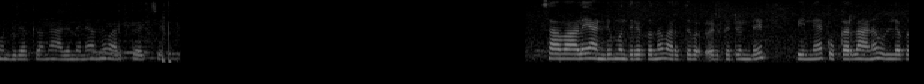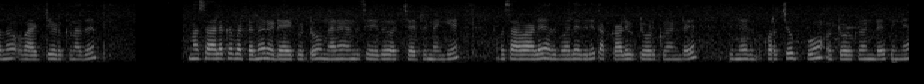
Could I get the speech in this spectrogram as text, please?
മുന്തിരിയൊക്കെ ഒന്ന് ആദ്യം തന്നെ ഒന്ന് വറുത്ത് വെച്ച്. സവാളയും അണ്ടി മുന്തിരിയൊക്കെ ഒന്ന് വറുത്ത് എടുത്തിട്ടുണ്ട്. പിന്നെ കുക്കറിലാണ് ഉള്ളിയൊക്കെ ഒന്ന് വഴറ്റിയെടുക്കുന്നത് മസാല ഒക്കെ പെട്ടെന്ന് റെഡിയായി കിട്ടും. ഇങ്ങനെ ചെയ്ത് വെച്ചിട്ടുണ്ടെങ്കിൽ. അപ്പോൾ സവാള അതുപോലെ ഇതിൽ തക്കാളി ഇട്ട് കൊടുക്കുന്നുണ്ട്. പിന്നെ കുറച്ച് ഉപ്പും ഇട്ട് കൊടുക്കുന്നുണ്ട്. പിന്നെ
